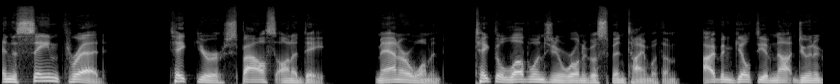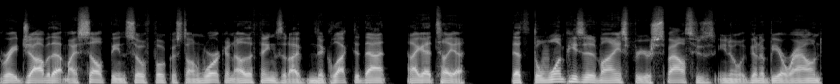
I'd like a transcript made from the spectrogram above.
In the same thread, take your spouse on a date, man or woman. Take the loved ones in your world and go spend time with them. I've been guilty of not doing a great job of that myself, being so focused on work and other things that I've neglected that. And I got to tell you, that's the one piece of advice for your spouse who's, you know, going to be around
